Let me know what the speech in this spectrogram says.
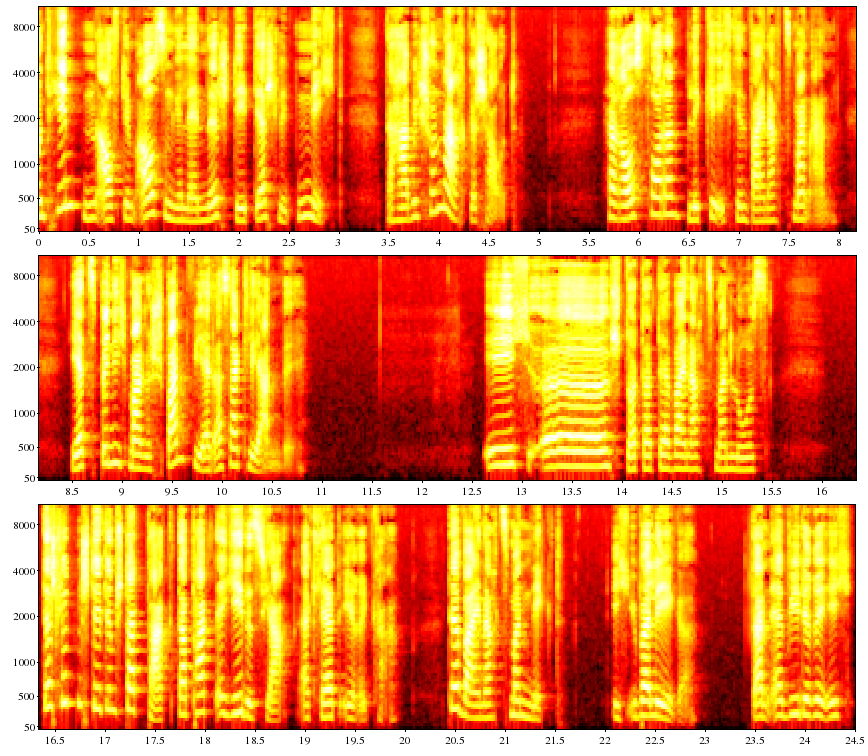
und hinten auf dem Außengelände steht der Schlitten nicht. Da habe ich schon nachgeschaut. Herausfordernd blicke ich den Weihnachtsmann an. Jetzt bin ich mal gespannt, wie er das erklären will. Ich, äh, stottert der Weihnachtsmann los. Der Schlitten steht im Stadtpark, da parkt er jedes Jahr, erklärt Erika. Der Weihnachtsmann nickt. Ich überlege. Dann erwidere ich,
